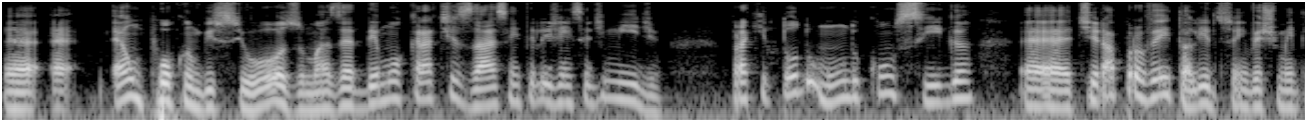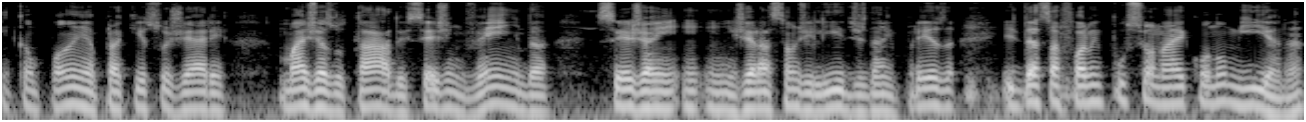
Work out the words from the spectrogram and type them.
é, é, é um pouco ambicioso, mas é democratizar essa inteligência de mídia, para que todo mundo consiga é, tirar proveito ali do seu investimento em campanha, para que isso gere mais resultados, seja em venda, seja em, em, geração de leads da empresa, e dessa forma impulsionar a economia, né?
